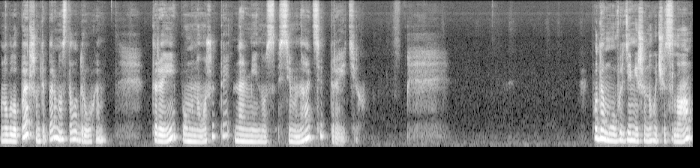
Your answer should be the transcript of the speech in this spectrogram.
Воно було першим, тепер воно стало другим. 3 помножити на мінус 17 третіх. Подамо в вигляді мішаного числа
